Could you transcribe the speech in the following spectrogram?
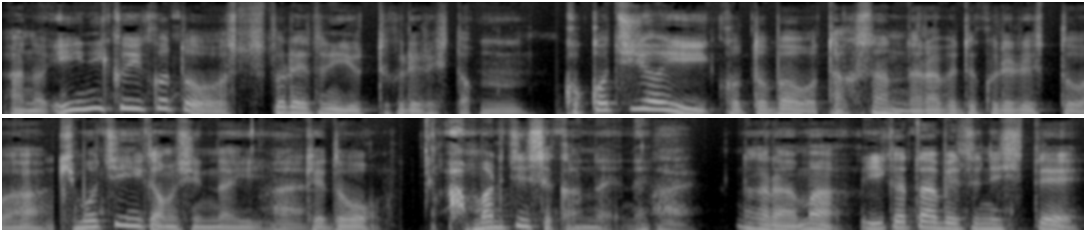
あの言いにくいことをストレートに言ってくれる人、うん、心地よい言葉をたくさん並べてくれる人は気持ちいいかもしれないけど、はい、あんまり人生変わんないよね、はい、だからまあ言い方は別にして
